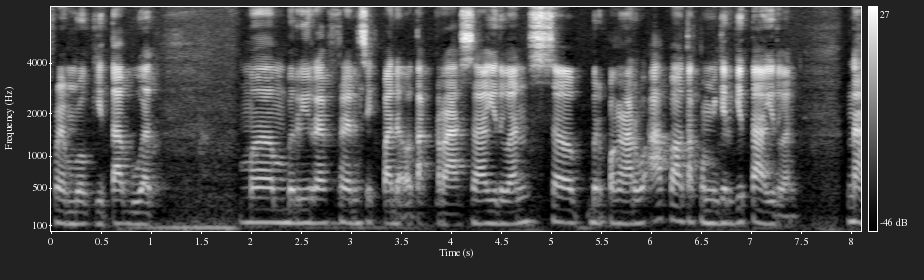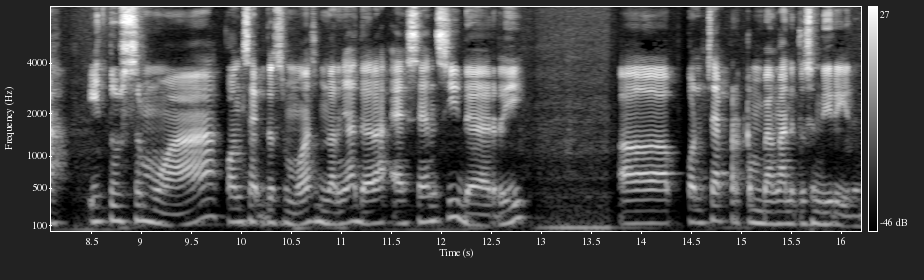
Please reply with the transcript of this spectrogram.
framework kita buat memberi referensi kepada otak perasa gitu kan? Seberpengaruh apa otak pemikir kita gitu kan? Nah itu semua konsep itu semua sebenarnya adalah esensi dari uh, konsep perkembangan itu sendiri gitu.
